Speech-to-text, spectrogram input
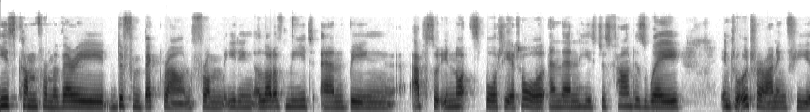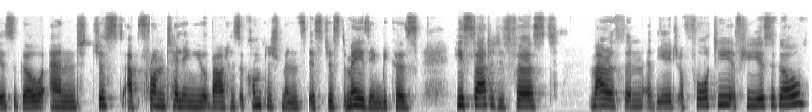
he's come from a very different background from eating a lot of meat and being absolutely not sporty at all. And then he's just found his way into ultra running a few years ago. And just upfront telling you about his accomplishments is just amazing because he started his first marathon at the age of 40 a few years ago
